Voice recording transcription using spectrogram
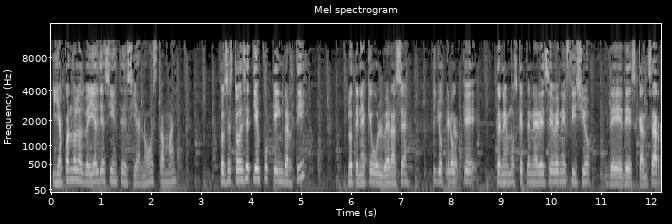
Y ya cuando las veía al día siguiente decía, no, está mal. Entonces todo ese tiempo que invertí lo tenía que volver a hacer. Yo creo que tenemos que tener ese beneficio de descansar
